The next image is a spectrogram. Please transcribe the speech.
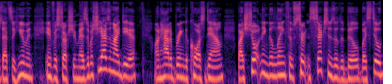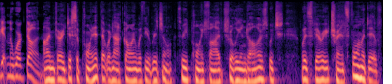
That's a human infrastructure measure. But she has an idea on how to bring the cost down by shortening the length of certain sections of the bill, but still getting the work done. I'm very disappointed that we're not going with the original $3.5 trillion, which was very transformative.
